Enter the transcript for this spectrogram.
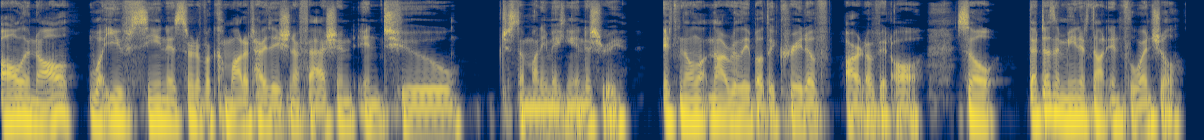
all in all what you've seen is sort of a commoditization of fashion into just a money making industry. It's no not really about the creative art of it all. So that doesn't mean it's not influential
